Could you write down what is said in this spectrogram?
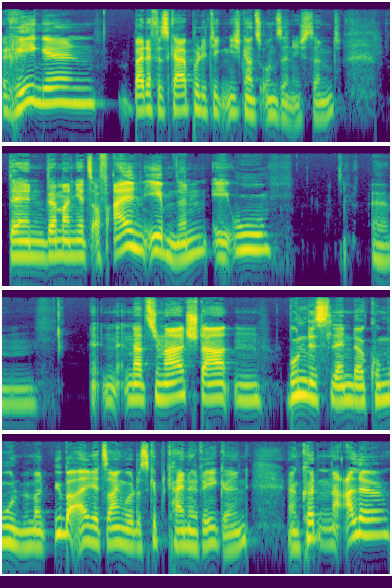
Regeln bei der Fiskalpolitik nicht ganz unsinnig sind. Denn wenn man jetzt auf allen Ebenen, EU, ähm, Nationalstaaten, Bundesländer, Kommunen, wenn man überall jetzt sagen würde, es gibt keine Regeln, dann könnten alle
